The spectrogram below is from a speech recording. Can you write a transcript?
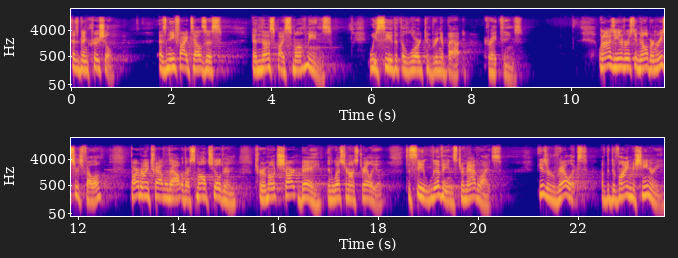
has been crucial. As Nephi tells us, and thus by small means, we see that the Lord can bring about great things. When I was a University of Melbourne research fellow, Barb and I traveled out with our small children to remote Shark Bay in Western Australia to see living stromatolites. These are relics of the divine machinery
